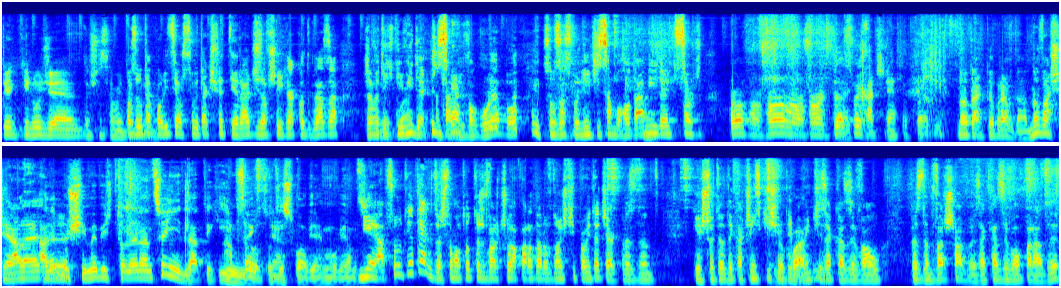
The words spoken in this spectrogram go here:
piękni ludzie, to się sami Po prostu ta policja już sobie tak świetnie radzi, zawsze ich jak odgradza, że nawet ich nie widać czasami w ogóle, bo są zasłonięci samochodami i to jest cały to słychać, nie? Dokładnie. No tak, to prawda. No właśnie, ale... Ale y, musimy być tolerancyjni dla tych innych, w Absolutnie. cudzysłowie mówiąc. Nie, absolutnie tak. Zresztą o to też walczyła Parada Równości. Pamiętacie, jak prezydent jeszcze wtedy Kaczyński świętej Dokładnie. pamięci zakazywał, prezydent Warszawy zakazywał parady.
